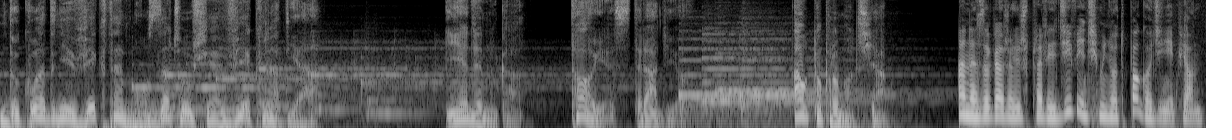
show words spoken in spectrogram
Dokładnie wiek temu zaczął się Wiek Radia. Jedynka. To jest radio. Autopromocja. A na zegarze już prawie 9 minut po godzinie 5.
